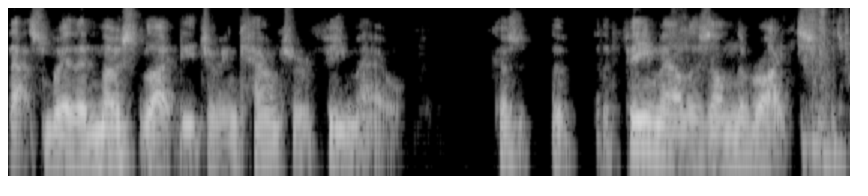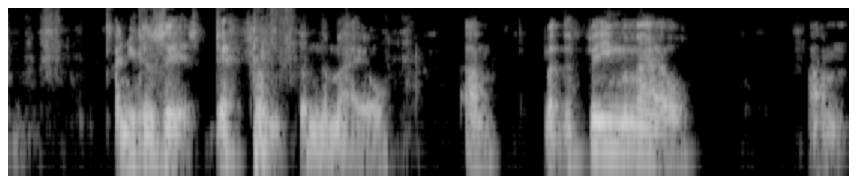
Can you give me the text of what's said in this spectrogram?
that's where they're most likely to encounter a female because the, the female is on the right and you can see it's different than the male um, but the female, um,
